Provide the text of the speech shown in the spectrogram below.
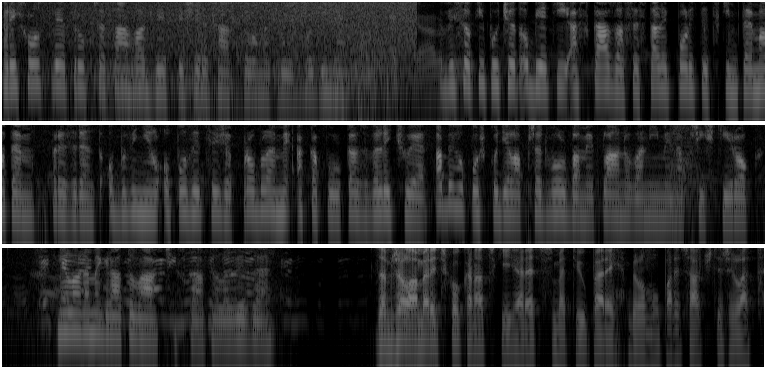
Rychlost větru přesáhla 260 km v hodině. Vysoký počet obětí a zkáza se staly politickým tématem. Prezident obvinil opozici, že problémy Acapulka zveličuje, aby ho poškodila před volbami plánovanými na příští rok. Milada Megrátová, Česká televize. Zemřel americko-kanadský herec Matthew Perry. Bylo mu 54 let.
